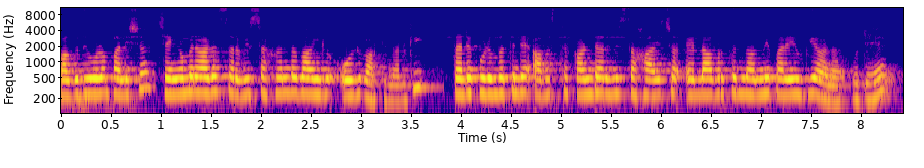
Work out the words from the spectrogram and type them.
പകുതിയോളം പലിശ ചെങ്ങമനാട് സർവീസ് സഹകരണ ബാങ്ക് ഒഴിവാക്കി നൽകി. തന്റെ കുടുംബത്തിന്റെ അവസ്ഥ കണ്ടറിഞ്ഞ് സഹായിച്ച എല്ലാവർക്കും നന്ദി പറയുകയാണ് ഉദയൻ.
